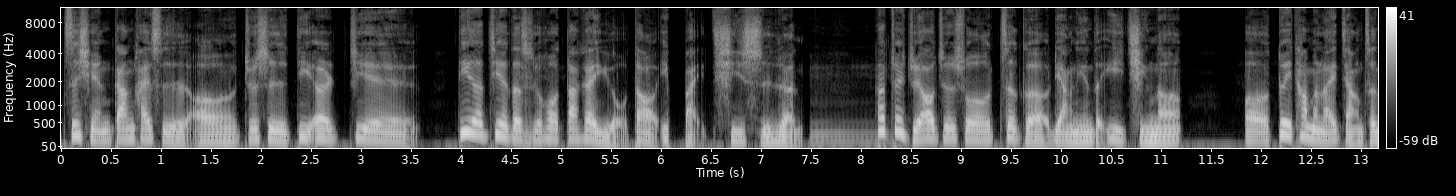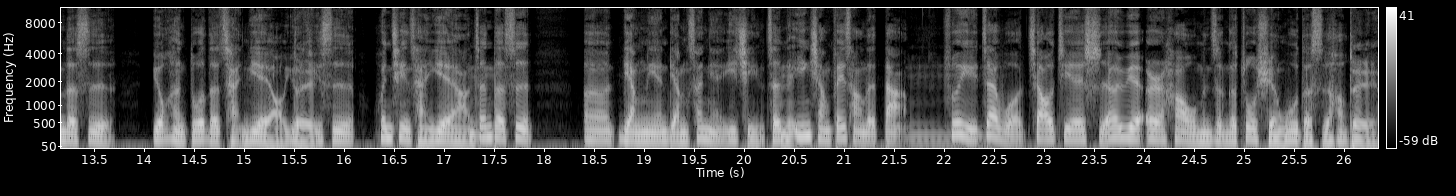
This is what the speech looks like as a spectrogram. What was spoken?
之前刚开始呃，就是第二届第二届的时候，大概有到一百七十人。嗯，那最主要就是说，这个两年的疫情呢。呃，对他们来讲，真的是有很多的产业哦，尤其是婚庆产业啊，真的是呃，两年两三年疫情，真的影响非常的大。所以，在我交接十二月二号，我们整个做选务的时候，对，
